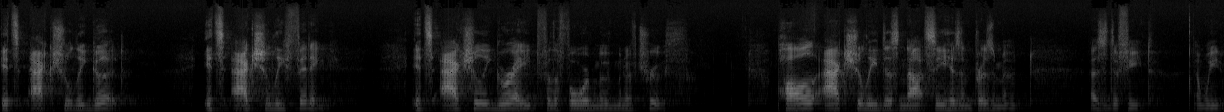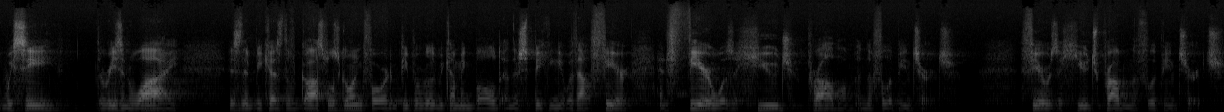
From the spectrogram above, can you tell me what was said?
It's actually good. It's actually fitting. It's actually great for the forward movement of truth. Paul actually does not see his imprisonment as defeat. And we, we see the reason why is that because the gospel's going forward and people are really becoming bold and they're speaking it without fear. And fear was a huge problem in the Philippian church. Fear was a huge problem in the Philippian church.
